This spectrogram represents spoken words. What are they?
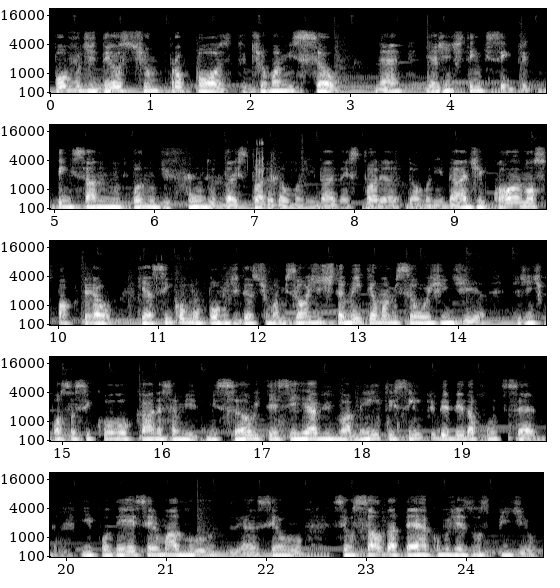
O povo de Deus tinha um propósito, tinha uma missão né? E a gente tem que sempre pensar no pano de fundo da história da humanidade, da história da humanidade, qual é o nosso papel, que assim como o povo de Deus tinha uma missão, a gente também tem uma missão hoje em dia, que a gente possa se colocar nessa missão e ter esse reavivamento e sempre beber da fonte certa. E poder ser uma luz, é, ser o, ser o sal da terra como Jesus pediu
